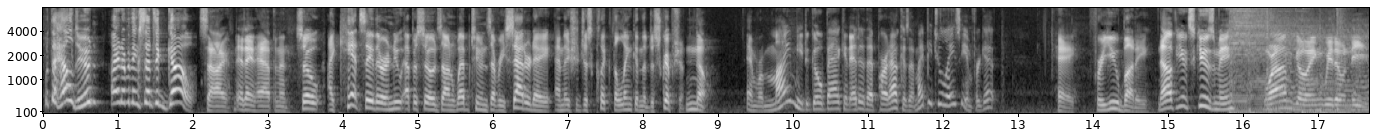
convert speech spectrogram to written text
What the hell, dude? I had everything set to go. Sorry, it ain't happening. So I can't say there are new episodes on Webtoons every Saturday, and they should just click the link in the description. No. And remind me to go back and edit that part out because I might be too lazy and forget. Hey, for you, buddy. Now, if you excuse me, where I'm going, we don't need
